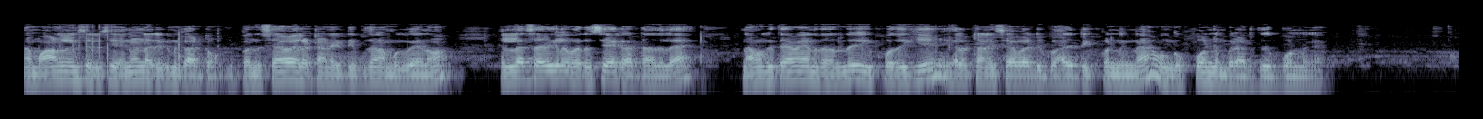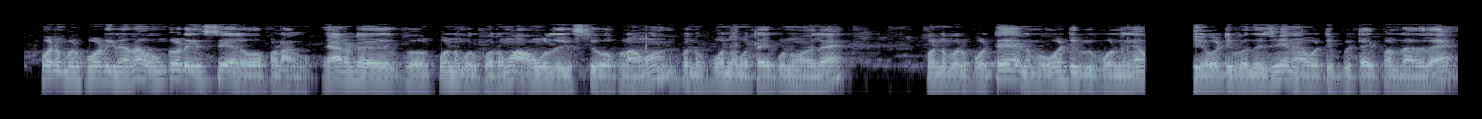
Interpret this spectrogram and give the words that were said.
நம்ம ஆன்லைன் சர்வீஸ் என்னென்ன இருக்குன்னு காட்டும் இப்போ அந்த சேவா எலக்ட்ரானிக் டிப் தான் நமக்கு வேணும். எல்லா சேவைகளும் வரிசையாக காட்டும் அதில். நமக்கு தேவையானது வந்து இப்போதைக்கு எலக்ட்ரானிக் சேவா டிப் அதை டிக் பண்ணிங்கன்னா உங்கள் ஃபோன் நம்பர் அடுத்தது போடணுங்க. ஃபோன் நம்பர் போட்டிங்கன்னா தான் உங்களோட ஹிஸ்ட்ரி அதில் ஓப்பன் ஆகும். யாரோட இப்போ ஃபோன் நம்பர் போடுறோமோ அவங்களோட ஹிஸ்ட்ரி ஓப்பன் ஆகும். இப்போ நம்ம ஃபோன் நம்பர் டைப் பண்ணுவோம் அதில். ஃபோன் நம்பர் போட்டு நம்ம ஓடிபி போடணுங்க ஓடிபி வந்துச்சு நான் ஓடிபி டைப் பண்ணுறேன் அதில்.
